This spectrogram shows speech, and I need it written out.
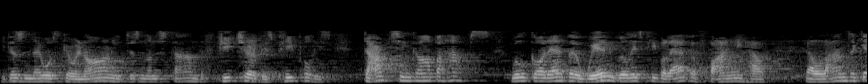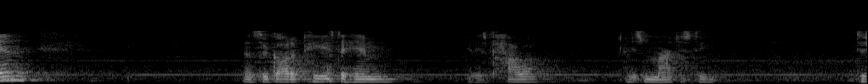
He doesn't know what's going on. He doesn't understand the future of his people. He's doubting God, perhaps. Will God ever win? Will his people ever finally have their land again? And so God appears to him in his power and his majesty to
